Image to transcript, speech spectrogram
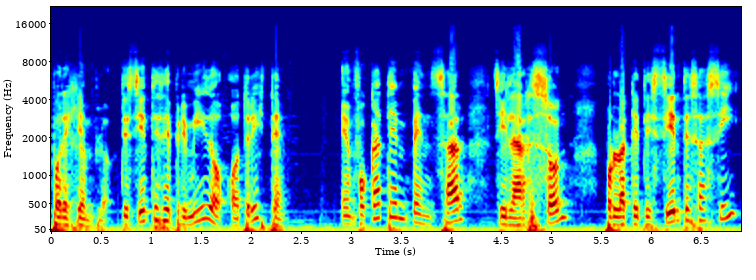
Por ejemplo, ¿te sientes deprimido o triste? Enfócate en pensar si la razón por la que te sientes así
